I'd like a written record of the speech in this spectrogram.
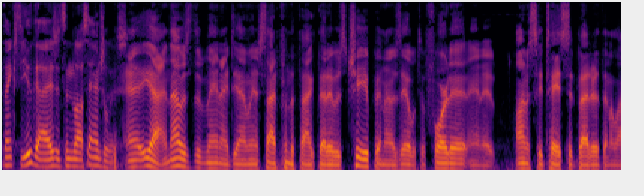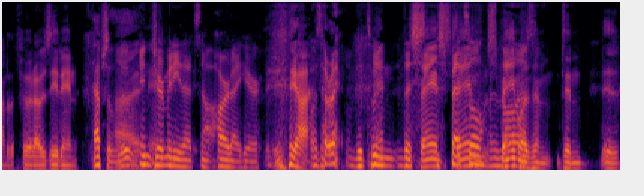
thanks to you guys, it's in Los Angeles. Uh, yeah. And that was the main idea. I mean, aside from the fact that it was cheap and I was able to afford it and it honestly tasted better than a lot of the food I was eating. Absolutely. Uh, In Yeah. Germany, that's not hard, I hear. yeah. was that right? Between the Spain, Spätzle Spain, and Spain wasn't, didn't, it,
